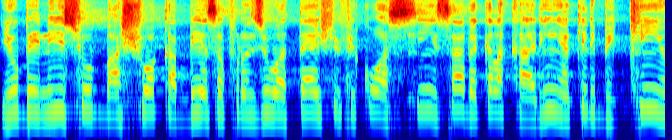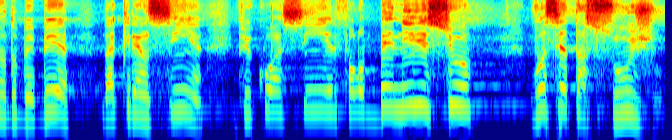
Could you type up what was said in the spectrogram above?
E o Benício baixou a cabeça, franziu a testa e ficou assim, sabe, aquela carinha, aquele biquinho do bebê, da criancinha, ficou assim. Ele falou: Benício, você está sujo.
